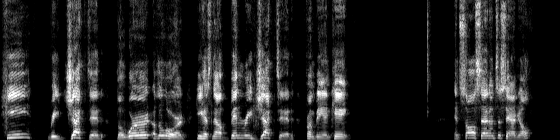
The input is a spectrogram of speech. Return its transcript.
he rejected the word of the Lord. He has now been rejected from being king. And Saul said unto Samuel,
